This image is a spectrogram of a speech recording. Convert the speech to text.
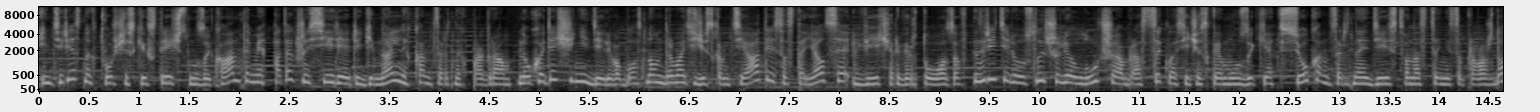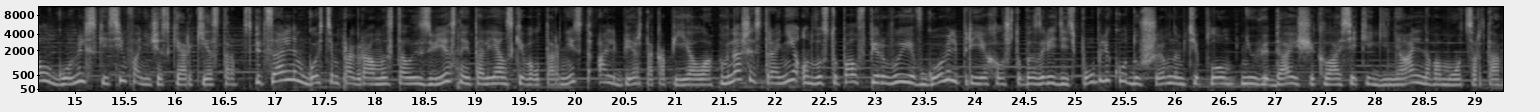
интересных творческих встреч с музыкантами, а также серией оригинальных концертных программ. На уходящей неделе в областном драматическом театре состоялся «Вечер виртуозов». Зрители услышали лучшие образцы классической музыки. Все концертное действо на сцене сопровождал Гомельский симфонический оркестр. Специальным гостем программы стал известный итальянский волторнист Альберто Капьелло. В нашей стране он выступал выступал впервые в Гомель, приехал, чтобы зарядить публику душевным теплом неувядающей классики гениального Моцарта.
